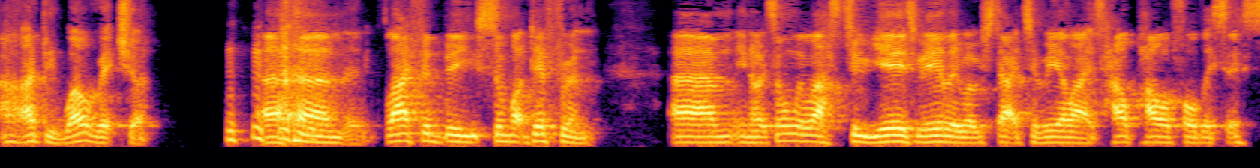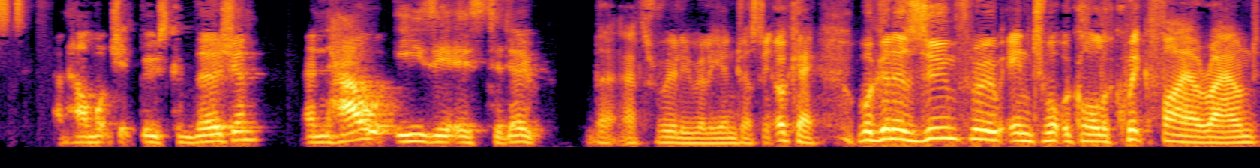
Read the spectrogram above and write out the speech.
I'd be well richer um, life would be somewhat different. Um, you know, it's only the last two years really where we started to realize how powerful this is and how much it boosts conversion and how easy it is to do. That's really, really interesting. Okay, we're going to zoom through into what we call a quick fire round,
